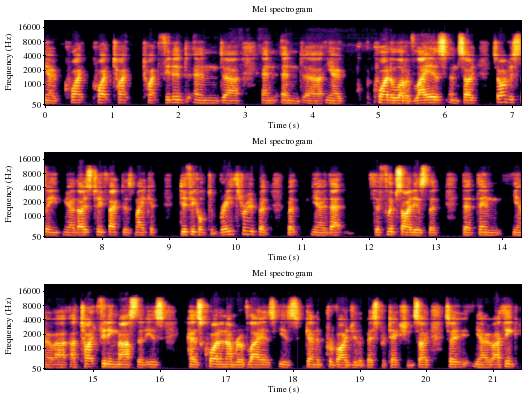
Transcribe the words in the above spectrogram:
you know quite quite tight tight fitted and uh, and and uh, you know quite a lot of layers, and so so obviously you know those two factors make it difficult to breathe through. But but you know that the flip side is that that then you know a, a tight fitting mask that is has quite a number of layers is going to provide you the best protection. So so you know I think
